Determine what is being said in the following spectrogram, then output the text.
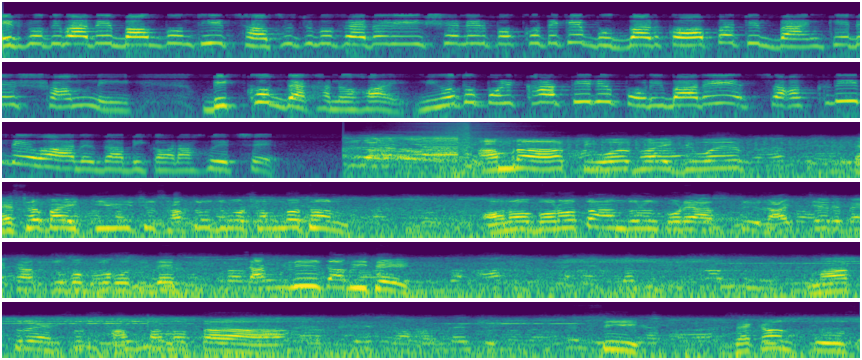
এর প্রতিবাদে বামপন্থী ছাত্র যুব ফেডারেশনের পক্ষ থেকে বুধবার কোঅপারেটিভ ব্যাংকের সামনে বিক্ষোভ দেখানো হয়। নিহত পরীক্ষার্থীর পরিবারে চাকরি দেওয়ার দাবি করা হয়েছে। আমরা ডিওএফ এসএফআই টিইউসি ছাত্র যুব সংগঠন অনবরত আন্দোলন করে আসছি রাজ্যের বেকার যুবক যুবতীদের চাকরির দাবিতে। মাত্র একশো ছাপ্পান্নটা সিট ভ্যাকান্ট পোস্ট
